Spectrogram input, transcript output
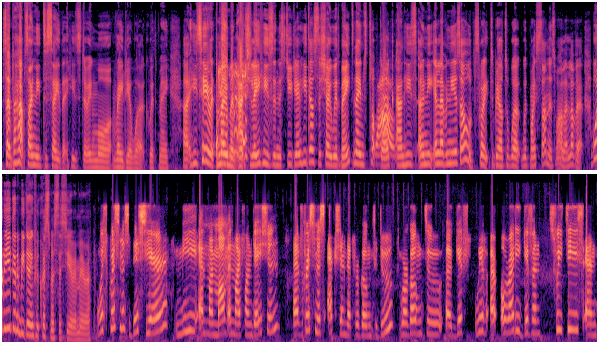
So perhaps I need to say that he's doing more radio work with me. Uh, he's here at the moment, actually. He's in the studio. He does the show with me. His name's Top Dog, and he's only 11 years old. It's great to be able to work with my son as well. I love it. What are you going to be doing for Christmas this year, Amira? with Christmas this year, me and my mom and my foundation have Christmas action that we're going to do. We're going to uh, give, we've uh, already given sweeties and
